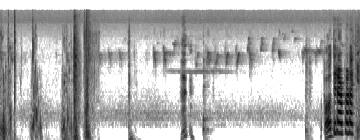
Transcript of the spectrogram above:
lo como. ¿Lo puedo tirar por aquí?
